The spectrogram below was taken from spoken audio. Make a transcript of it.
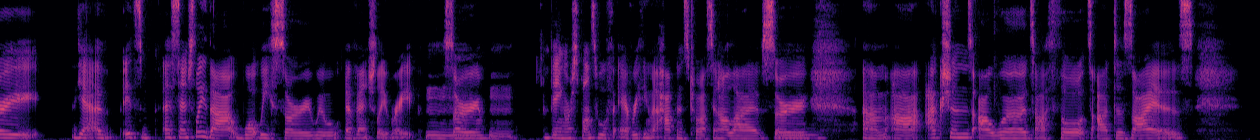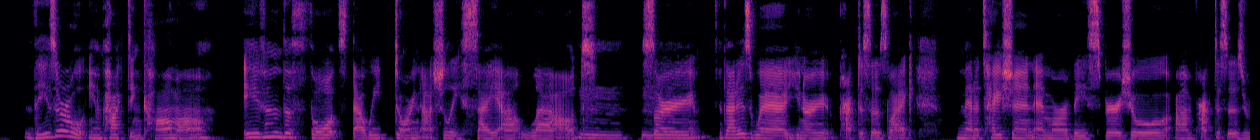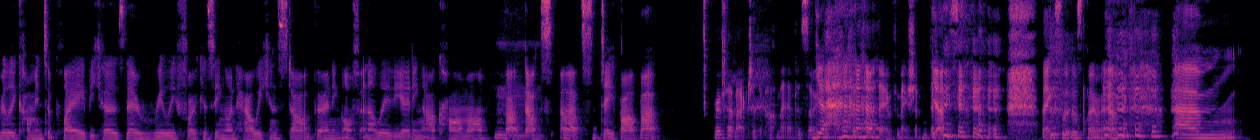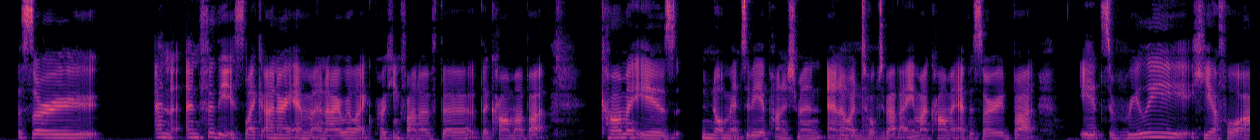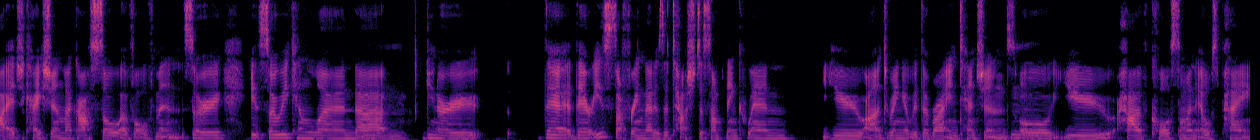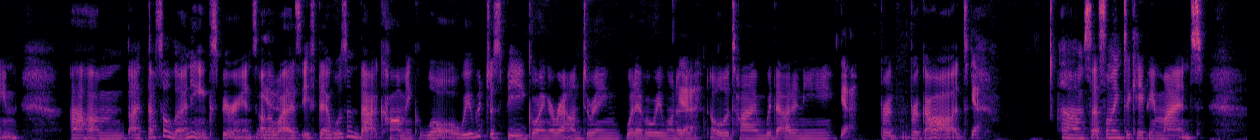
yeah it's essentially that what we sow we will eventually reap Mm, So- being responsible for everything that happens to us in our lives so mm. Um, our actions, our words, our thoughts, our desires, these are all impacting karma. Even the thoughts that we don't actually say out loud. Mm, mm. So that is where, you know, practices like meditation and more of these spiritual um, practices really come into play because they're really focusing on how we can start burning off and alleviating our karma. But Mm. that's that's deeper. But refer back to the karma episode. Yeah. for further information. Yes. Thanks for the disclaimer. Um, so, and and for this, like I know Emma and I were like poking fun of the the karma, but karma is not meant to be a punishment, and I Mm. talked about that in my karma episode. But it's really here for our education, like our soul evolvement. So it's so we can learn that, Mm. you know, there there is suffering that is attached to something when you aren't doing it with the right intentions Mm. or you have caused someone else pain um that, that's a learning experience Yeah. otherwise if there wasn't that karmic law we would just be going around doing whatever we wanted Yeah. all the time without any Yeah. re- regard Yeah. um so that's something to keep in mind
